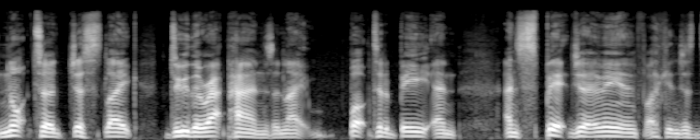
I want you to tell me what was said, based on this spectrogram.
not to just like do the rap hands and like bop to the beat and and spit, do you know what I mean? And fucking just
